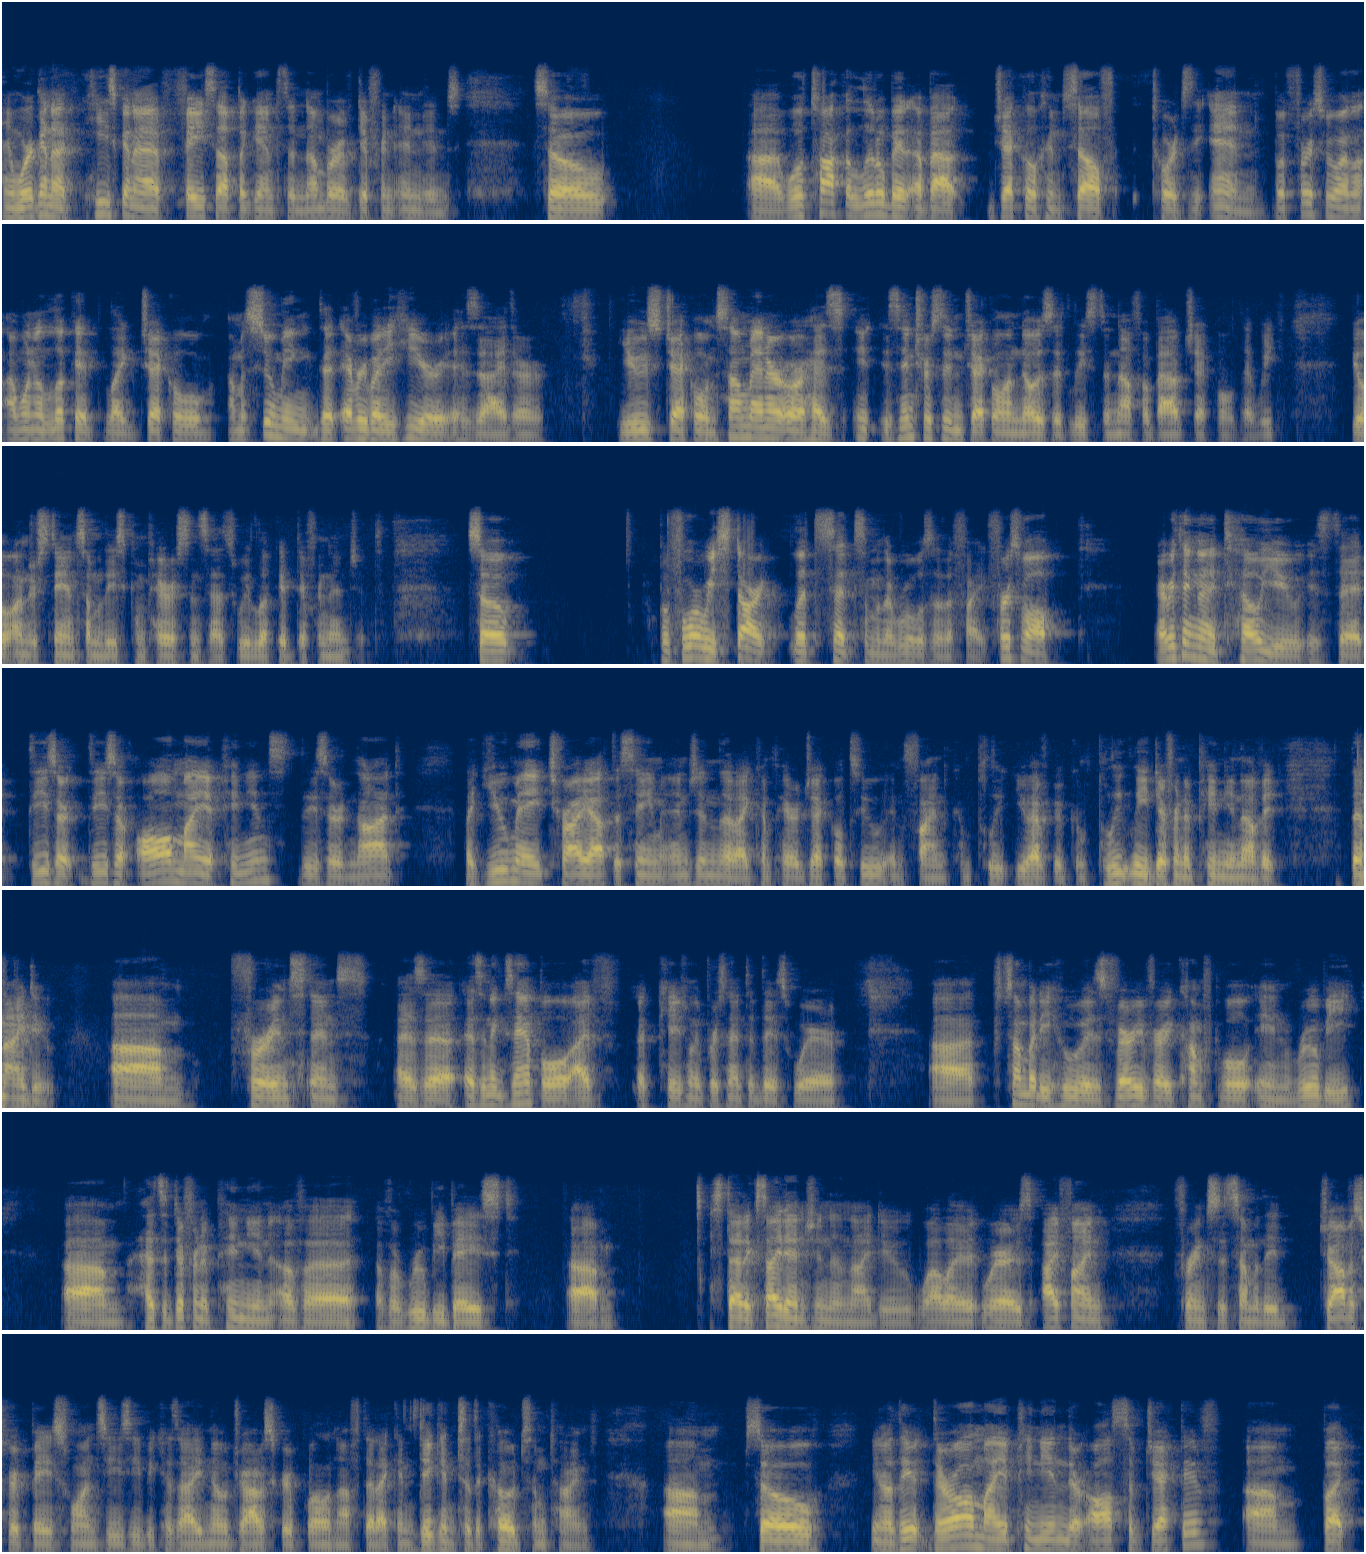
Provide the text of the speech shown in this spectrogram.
and we're gonna he's gonna face up against a number of different engines. So uh, we'll talk a little bit about Jekyll himself towards the end. But first, we want I want to look at like Jekyll. I'm assuming that everybody here has either used Jekyll in some manner or has is interested in Jekyll and knows at least enough about Jekyll that we you'll understand some of these comparisons as we look at different engines. So before we start, let's set some of the rules of the fight. First of all, everything I tell you is that these are these are all my opinions. These are not like you may try out the same engine that I compare Jekyll to and find complete you have a completely different opinion of it than I do. Um, for instance, as a as an example, I've occasionally presented this where uh, somebody who is very very comfortable in Ruby um, has a different opinion of a of a Ruby based um, static site engine than I do. While I, whereas I find, for instance, some of the JavaScript-based one's easy because I know JavaScript well enough that I can dig into the code sometimes. Um, so you know, they're, they're all my opinion. They're all subjective, um, but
